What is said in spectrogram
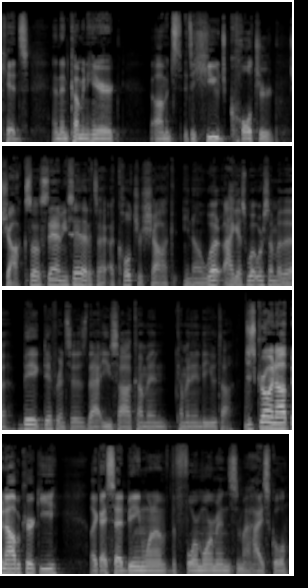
kids, and then coming here, um, it's it's a huge culture shock. So Sam, you say that it's a, a culture shock. You know what? I guess what were some of the big differences that you saw coming coming into Utah? Just growing up in Albuquerque, like I said, being one of the four Mormons in my high school,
